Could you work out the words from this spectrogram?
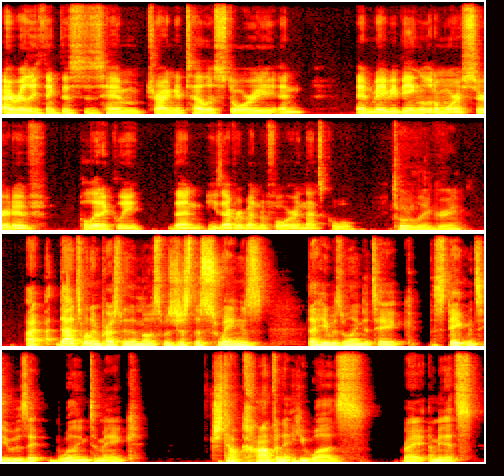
I really think this is him trying to tell a story and and maybe being a little more assertive politically than he's ever been before, and that's cool. Totally agree. I, that's what impressed me the most was just the swings that he was willing to take, the statements he was willing to make, just how confident he was. Right? I mean, it's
